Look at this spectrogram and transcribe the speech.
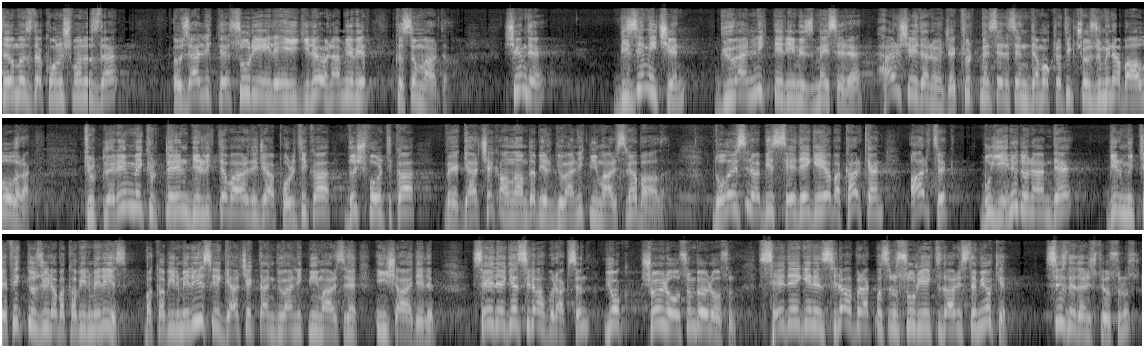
Yaptığımızda konuşmanızda özellikle Suriye ile ilgili önemli bir kısım vardı. Şimdi bizim için güvenlik dediğimiz mesele her şeyden önce Kürt meselesinin demokratik çözümüne bağlı olarak Türklerin ve Kürtlerin birlikte var edeceği politika, dış politika ve gerçek anlamda bir güvenlik mimarisine bağlı. Dolayısıyla biz SDG'ye bakarken artık bu yeni dönemde bir müttefik gözüyle bakabilmeliyiz. Bakabilmeliyiz ki gerçekten güvenlik mimarisini inşa edelim. SDG silah bıraksın, yok şöyle olsun böyle olsun. SDG'nin silah bırakmasını Suriye iktidarı istemiyor ki. Siz neden istiyorsunuz?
